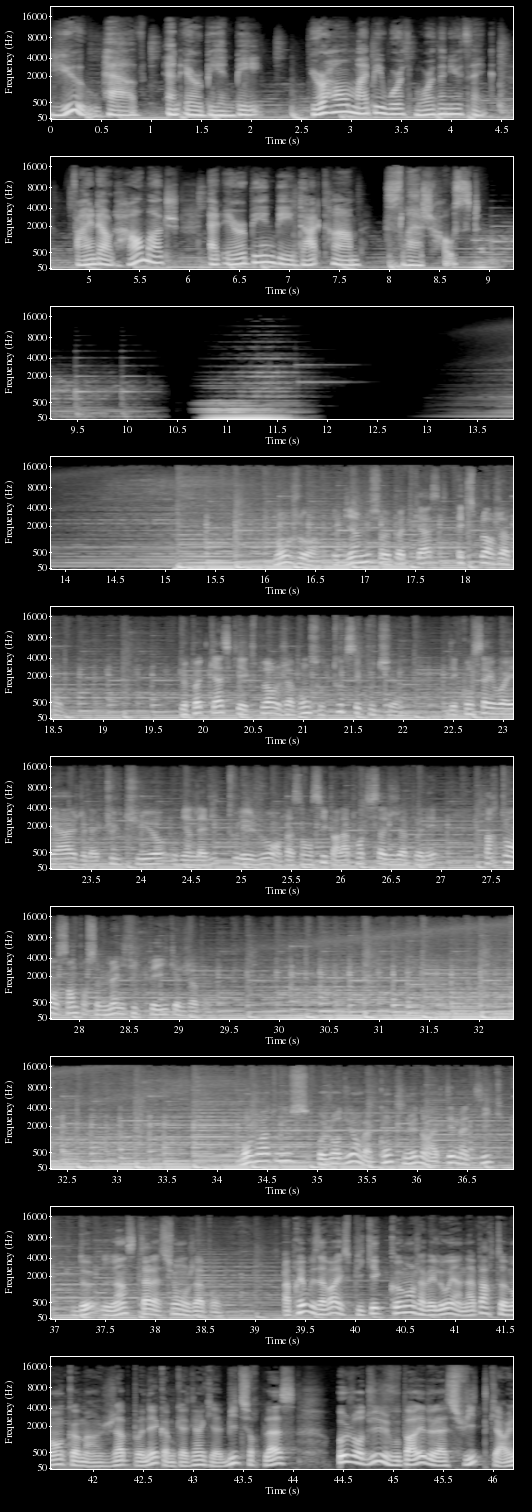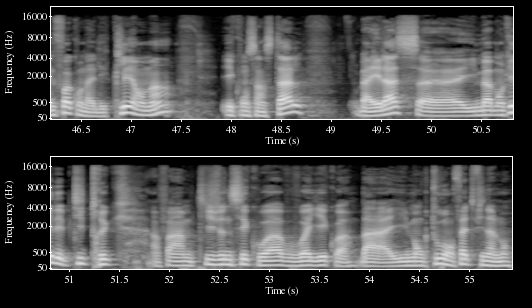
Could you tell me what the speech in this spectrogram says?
you have an Airbnb. Your home might be worth more than you think. Find out how much at airbnb.com/slash host. Bonjour et bienvenue sur le podcast Explore Japon. Le podcast qui explore le Japon sous toutes ses coutures. Des conseils voyages, de la culture ou bien de la vie de tous les jours en passant aussi par l'apprentissage du japonais. Partons ensemble pour ce magnifique pays qu'est le Japon. Bonjour à tous, aujourd'hui on va continuer dans la thématique de l'installation au Japon. Après vous avoir expliqué comment j'avais loué un appartement comme un japonais, comme quelqu'un qui habite sur place, aujourd'hui je vais vous parler de la suite, car une fois qu'on a les clés en main et qu'on s'installe, bah hélas, euh, il m'a manqué des petits trucs, enfin un petit je ne sais quoi, vous voyez quoi, bah il manque tout en fait finalement.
